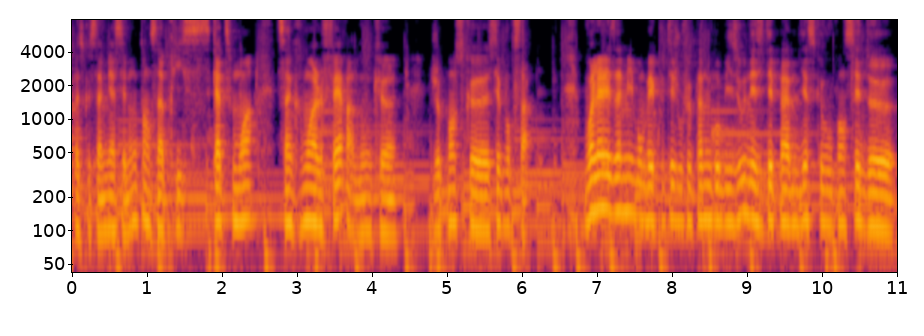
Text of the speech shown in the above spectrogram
Parce que ça a mis assez longtemps, ça a pris 4 mois, 5 mois à le faire. Donc je pense que c'est pour ça. Voilà les amis, bon bah écoutez, je vous fais plein de gros bisous. N'hésitez pas à me dire ce que vous pensez de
